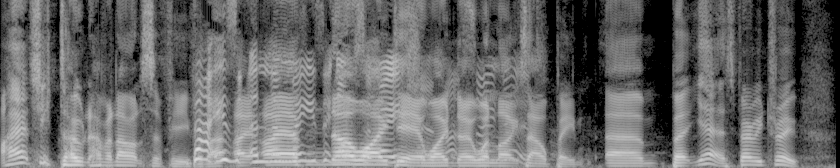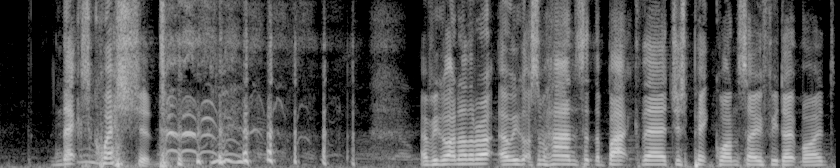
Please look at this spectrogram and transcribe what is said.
I actually don't have an answer for you. That for that is I, an I have no idea why That's no so one likes good. Alpine. Um, but yeah, it's very true. Next question. have we got another? Have we got some hands at the back there? Just pick one, Sophie. Don't mind.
